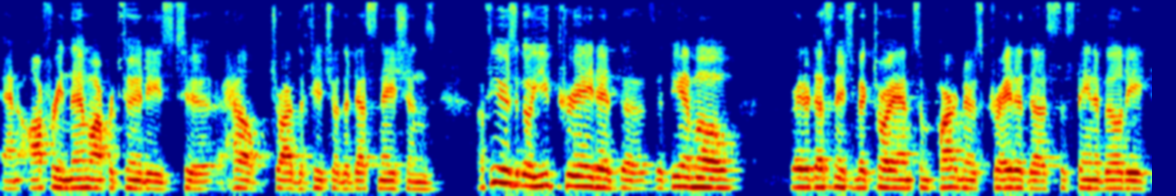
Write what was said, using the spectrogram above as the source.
and offering them opportunities to help drive the future of the destinations, a few years ago, you created the, the DMO Greater Destination Victoria and some partners created the Sustainability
